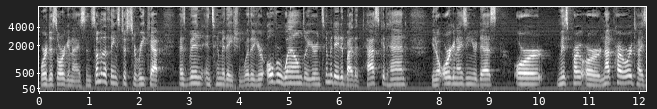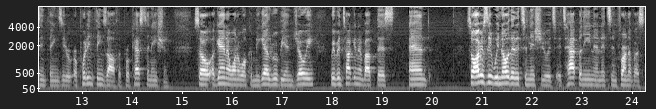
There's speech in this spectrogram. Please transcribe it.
we're disorganized. And some of the things, just to recap, has been intimidation. Whether you're overwhelmed or you're intimidated by the task at hand, you know, organizing your desk or misprior- or not prioritizing things or putting things off, the procrastination. So again, I want to welcome Miguel, Ruby, and Joey. We've been talking about this and so obviously we know that it's an issue, it's, it's happening and it's in front of us.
